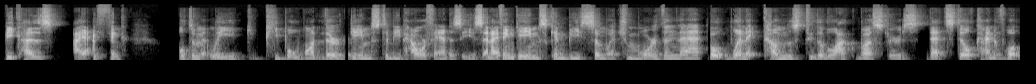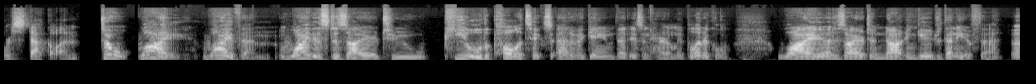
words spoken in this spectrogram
because I, I, think ultimately people want their games to be power fantasies and i think games can be so much more than that but when it comes to the blockbusters that's still kind of what we're stuck on so why why then why this desire to peel the politics out of a game that is inherently political Why a desire to not engage with any of that? Uh,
